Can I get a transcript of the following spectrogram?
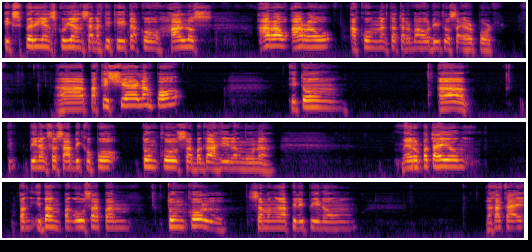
experience ko yan sa nakikita ko halos araw-araw akong nagtatrabaho dito sa airport. Uh, pakishare lang po itong uh, pinagsasabi ko po tungkol sa bagahe lang muna. Meron pa tayong pag ibang pag-uusapan tungkol sa mga Pilipinong nakaka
